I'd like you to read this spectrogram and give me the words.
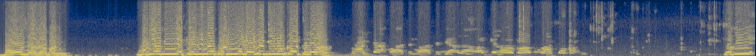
ਬਹੁਤ ਜ਼ਿਆਦਾ ਪਾਣੀ। ਮੁੜਿਓ ਕੀ ਅੱਗੇ ਜਿੰਨਾ ਪਾਣੀ ਹੈਗਾ ਅੱਗੇ ਨੂੰ ਘੱਟ ਵਾ? ਵੱਧ ਜ਼ਿਆਦਾ। ਅੱਗੇ ਨਾਲੋਂ ਬਹੁਤ ਵੱਧ ਪਾਣੀ। ਕਿਉਂਕਿ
